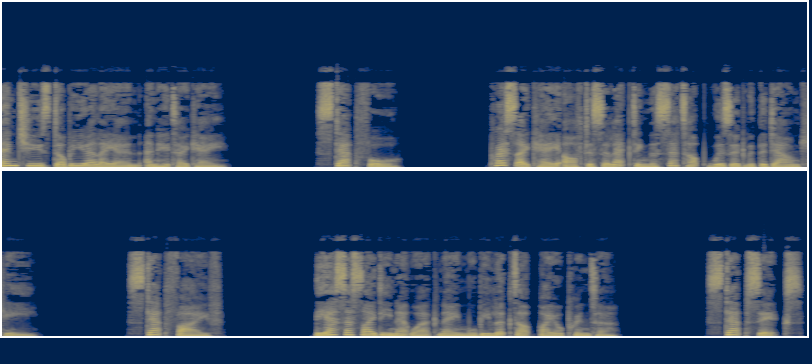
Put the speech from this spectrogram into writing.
Then choose WLAN and hit OK. Step 4. Press OK after selecting the Setup wizard with the down key. Step 5. The SSID network name will be looked up by your printer. Step 6.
